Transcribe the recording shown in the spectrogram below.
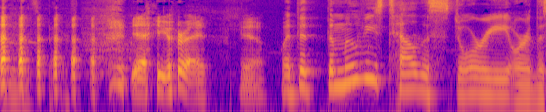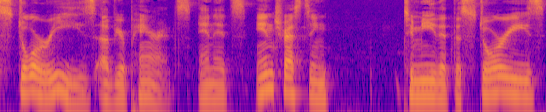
yeah. Yeah, you're right. Yeah. But the the movies tell the story or the stories of your parents, and it's interesting to me that the stories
